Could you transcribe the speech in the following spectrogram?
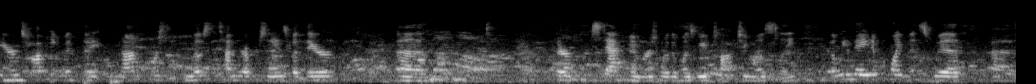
there talking with the, not of course most of the time the representatives, but their um, their staff members were the ones we've talked to mostly. But we made appointments with um,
